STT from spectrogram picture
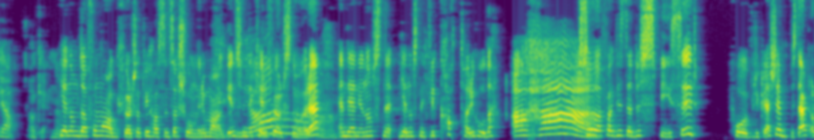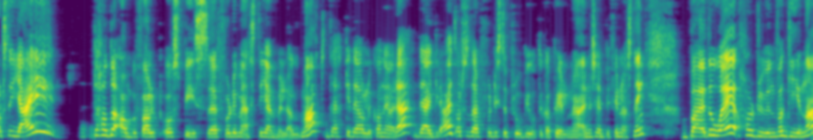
Ja, ok. Ja. Gjennom da å få magefølelse, at vi har sensasjoner i magen som indikerer Ja. følelsene våre, enn det en gjennomsnittlig katt har i hodet. Aha! Så faktisk det du spiser, påvirker deg kjempesterkt. Altså, jeg hadde anbefalt å spise for det meste hjemmelagd mat. Det er ikke det alle kan gjøre. Det er greit. altså Derfor disse probiotikapillene er en kjempefin løsning. By the way, har du en vagina?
